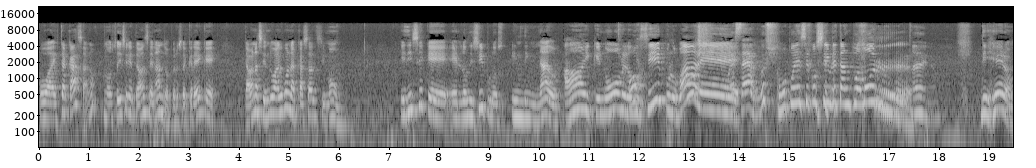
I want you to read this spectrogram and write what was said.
o a esta casa, ¿no? No se dice que estaban cenando, pero se cree que estaban haciendo algo en la casa de Simón. Y dice que eh, los discípulos indignados, ay, qué noble los Oh. discípulos, vale. Puede ser. Ush. ¿Cómo puede ser posible tanto amor? Ay, no. Dijeron,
